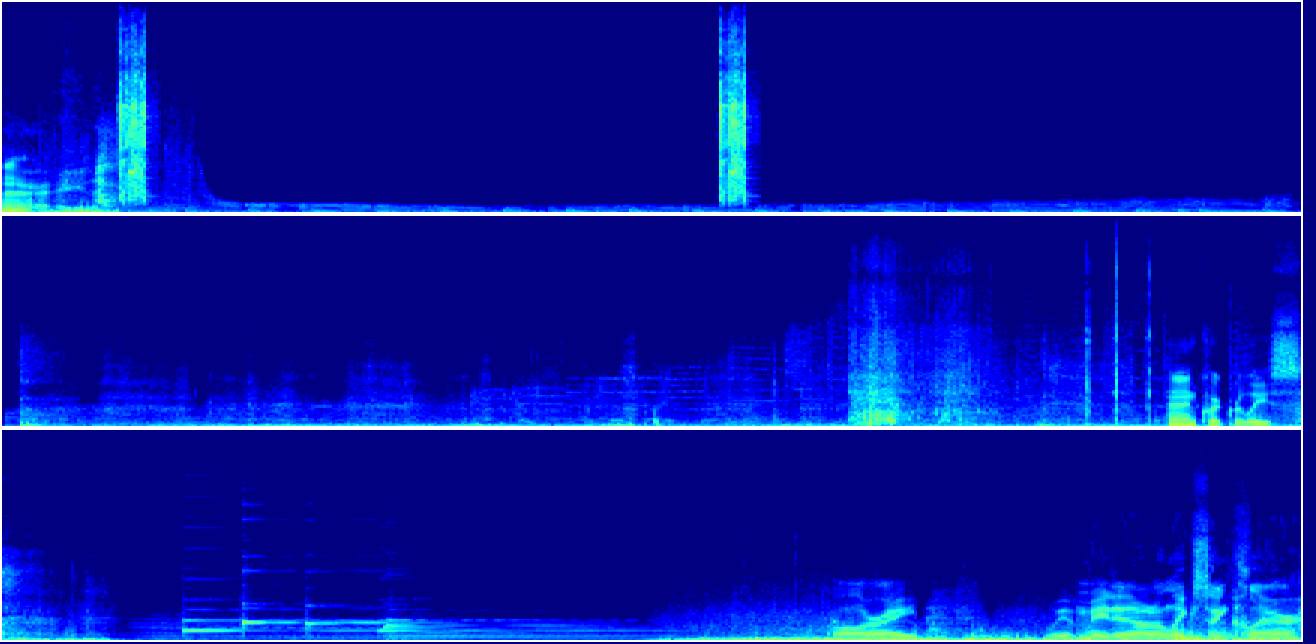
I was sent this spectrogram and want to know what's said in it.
Alright. And quick release. St. Clair,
